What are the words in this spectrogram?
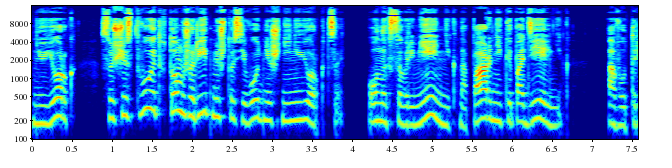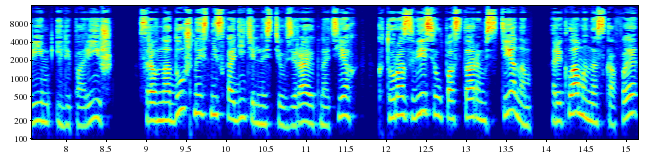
Нью-Йорк существует в том же ритме, что сегодняшние нью-йоркцы. Он их современник, напарник и подельник. А вот Рим или Париж с равнодушной снисходительностью взирают на тех, кто развесил по старым стенам рекламы на кафе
